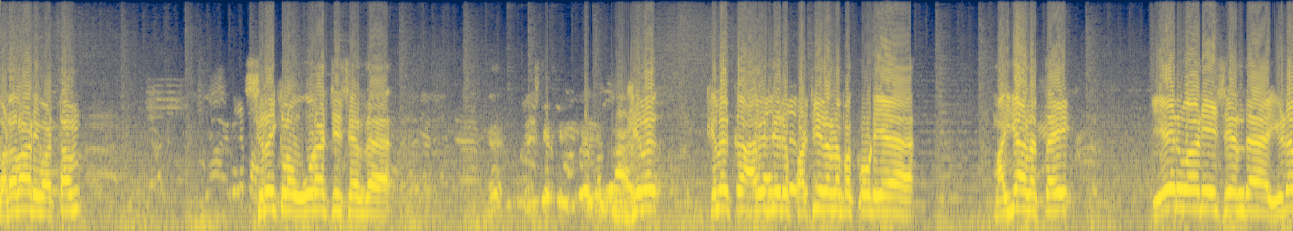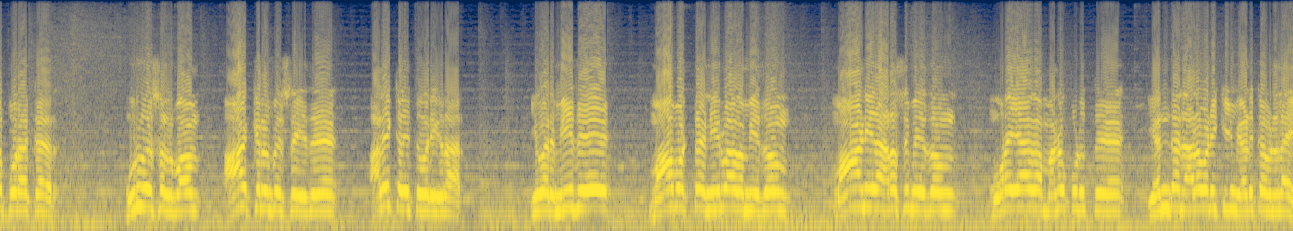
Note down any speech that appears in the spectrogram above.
கடலாடி வட்டம். சிறைக்குளம் ஊராட்சியை சேர்ந்த கிழக்கு அறிஞர் பட்டியலின மக்களுடைய மையானத்தை ஏர்வாடியை சேர்ந்த இடப்புறக்கர் முருகசெல்வம் ஆக்கிரமிப்பு செய்து அலைக்கழித்து வருகிறார். இவர் மீது மாவட்ட நிர்வாகம் மீதும் மாநில அரசு மீதும் முறையாக மனு கொடுத்து எந்த நடவடிக்கையும் எடுக்கவில்லை.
